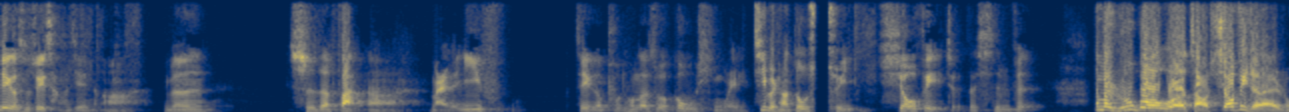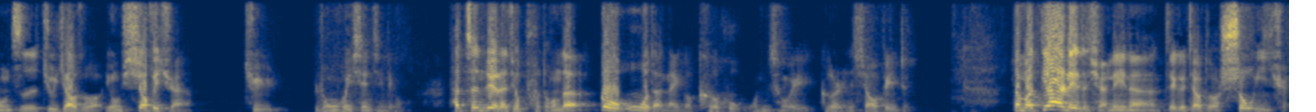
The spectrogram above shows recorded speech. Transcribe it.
这个是最常见的啊。你们吃的饭啊，买的衣服，这个普通的做购物行为，基本上都属于消费者的身份。那么，如果我找消费者来融资，就叫做用消费权。去融回现金流，它针对了就普通的购物的那个客户，我们称为个人消费者。那么第二类的权利呢，这个叫做收益权。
